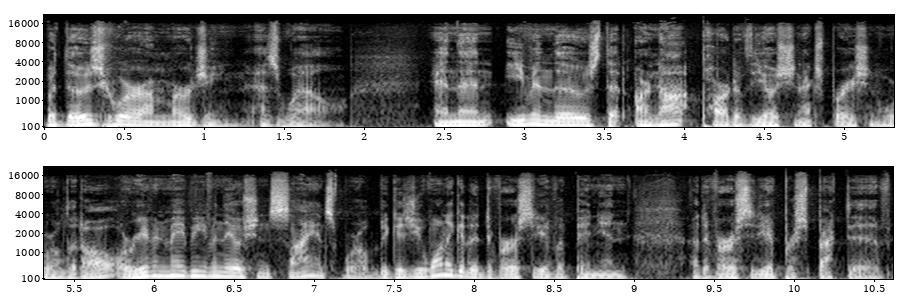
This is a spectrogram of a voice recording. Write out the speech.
but those who are emerging as well and then even those that are not part of the ocean exploration world at all, or even maybe even the ocean science world, because you want to get a diversity of opinion, a diversity of perspective.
